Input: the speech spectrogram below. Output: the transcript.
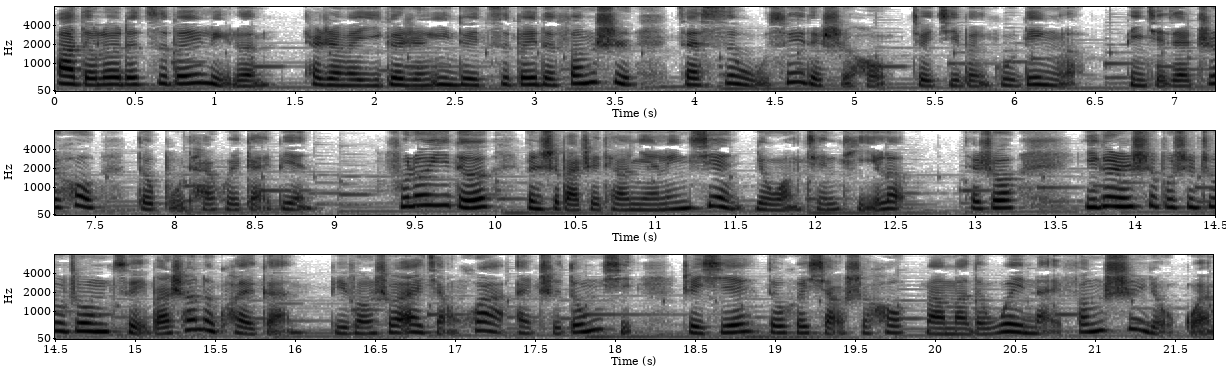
阿德勒的自卑理论，他认为一个人应对自卑的方式在四五岁的时候就基本固定了，并且在之后都不太会改变。弗洛伊德更是把这条年龄线又往前提了。他说，一个人是不是注重嘴巴上的快感，比方说爱讲话、爱吃东西，这些都和小时候妈妈的喂奶方式有关。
